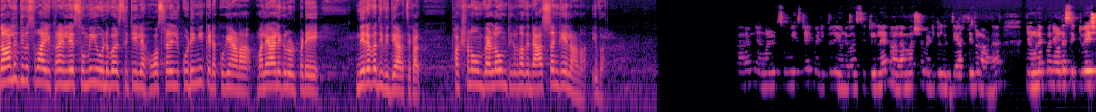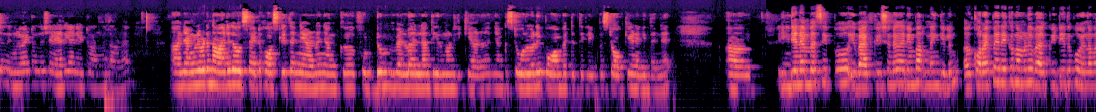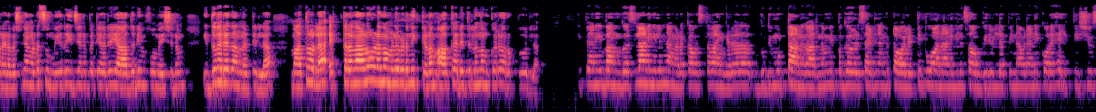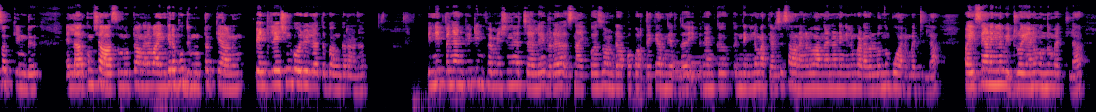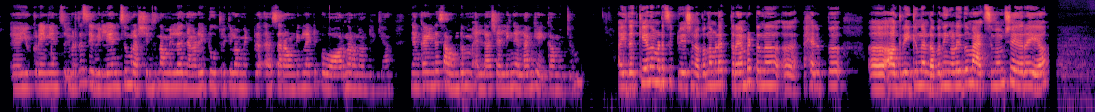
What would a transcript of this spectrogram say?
നാല് ദിവസമായി യുക്രൈനിലെ സുമി യൂണിവേഴ്സിറ്റിയിലെ ഹോസ്റ്റലിൽ കുടുങ്ങിക്കിടക്കുകയാണ് മലയാളികൾ ഉൾപ്പെടെ നിരവധി വിദ്യാർത്ഥികൾ. ഭക്ഷണവും വെള്ളവും തീർന്നതിന്റെ ആശങ്കയിലാണ് ഇവർ. ഞങ്ങൾ സുമി സ്റ്റേറ്റ് മെഡിക്കൽ യൂണിവേഴ്സിറ്റിയിലെ നാലാം വർഷ മെഡിക്കൽ വിദ്യാർത്ഥികളാണ്. ഞങ്ങളിപ്പോൾ ഞങ്ങളുടെ സിറ്റുവേഷൻ നിങ്ങളുമായിട്ടൊന്ന് ഷെയർ ചെയ്യാനായിട്ട് വന്നതാണ്. ഞങ്ങളിവിടെ നാല് ദിവസമായിട്ട് ഹോസ്റ്റലിൽ തന്നെയാണ്. ഞങ്ങൾക്ക് ഫുഡും വെള്ളം എല്ലാം തീർന്നുകൊണ്ടിരിക്കുകയാണ്. ഞങ്ങൾക്ക് സ്റ്റോറുകളിൽ പോകാൻ പറ്റത്തില്ല. ഇപ്പോൾ സ്റ്റോക്ക് ചെയ്യണമെങ്കിൽ തന്നെ. ഇന്ത്യൻ എംബസി ഇപ്പോ ഇവാക്യുവേഷന്റെ കാര്യം പറഞ്ഞെങ്കിലും കുറെ പേരെയൊക്കെ നമ്മൾ ഇവാക്വേറ്റ് ചെയ്ത് പോയെന്ന് പറയുന്നത് പക്ഷെ ഞങ്ങളുടെ സുമീർ റീജിയനെ പറ്റി അവർ യാതൊരു ഇൻഫോർമേഷനും ഇതുവരെ തന്നിട്ടില്ല. മാത്രമല്ല എത്ര നാളും ഇവിടെ നമ്മൾ ഇവിടെ നിൽക്കണം ആ കാര്യത്തിലും നമുക്കൊരു ഉറപ്പുമില്ല. ഇപ്പൊ ഈ ബങ്കേഴ്സിലാണെങ്കിലും ഞങ്ങളുടെയൊക്കെ അവസ്ഥ ഭയങ്കര ബുദ്ധിമുട്ടാണ്. കാരണം ഇപ്പൊ ഗേൾസ് ആയിട്ട് ഞങ്ങൾക്ക് ടോയ്ലറ്റിൽ പോകാനാണെങ്കിലും സൗകര്യമില്ല. പിന്നെ അവിടെ ആണെങ്കിൽ കുറെ ഹെൽത്ത് ഇഷ്യൂസ് ഒക്കെ ഉണ്ട്. എല്ലാവർക്കും ശ്വാസം മുട്ടും അങ്ങനെ ഭയങ്കര ബുദ്ധിമുട്ടൊക്കെയാണ്. വെന്റിലേഷൻ പോലും ഇല്ലാത്ത ബങ്കറാണ് പിന്നെ ഇപ്പൊ ഞങ്ങൾക്ക് കിട്ടിയ ഇൻഫർമേഷൻ എന്ന് വെച്ചാൽ ഇവിടെ സ്നൈപ്പേഴ്സും ഉണ്ട് അപ്പൊ പുറത്തേക്ക് ഇറങ്ങരുത്. ഇപ്പൊ ഞങ്ങൾക്ക് എന്തെങ്കിലും അത്യാവശ്യ സാധനങ്ങൾ വാങ്ങാനാണെങ്കിലും കടകളിലൊന്നും പോകാനും പറ്റില്ല. പൈസ ആണെങ്കിലും വിഡ്രോ ചെയ്യാനും ഒന്നും പറ്റില്ല. യുക്രൈനിയൻസ് ഇവിടുത്തെ സിവിലിയൻസും റഷ്യൻസും തമ്മിൽ ഞങ്ങളുടെ ടു ത്രീ കിലോമീറ്റർ സറൗണ്ടിങ്ങിലായിട്ട് ഇപ്പോൾ വാർ നടന്നുകൊണ്ടിരിക്കുക ഞങ്ങൾക്ക് അതിന്റെ സൗണ്ടും എല്ലാ ഷെല്ലിങ്ങും എല്ലാം കേൾക്കാൻ പറ്റും. ഇതൊക്കെയാ നമ്മുടെ സിറ്റുവേഷൻ അപ്പൊ നമ്മൾ എത്രയും പെട്ടെന്ന് ഹെൽപ്പ് ആഗ്രഹിക്കുന്നുണ്ട്. അപ്പൊ നിങ്ങൾ ഇത് മാക്സിമം ഷെയർ ചെയ്യുക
